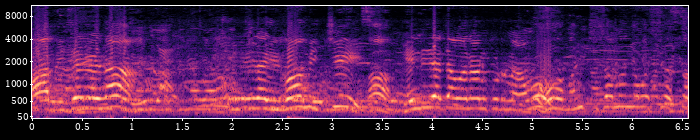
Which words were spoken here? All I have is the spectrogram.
మా బిడ్డనైనా ఇవ్వం ఇచ్చి పెళ్ళి చేద్దామని అనుకుంటున్నాము. మంచి సంబంధం వచ్చేస్తా.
